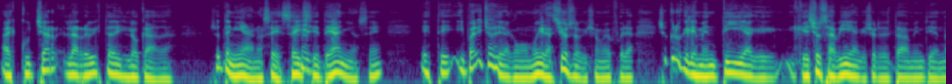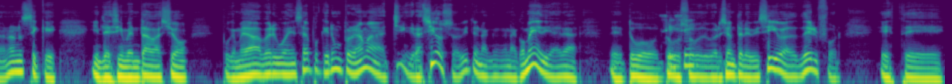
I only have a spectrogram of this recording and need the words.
a escuchar la revista Dislocada. Yo tenía, no sé, seis, siete años, ¿eh? Este, y para ellos era como muy gracioso que yo me fuera. Yo creo que les mentía, que, que ellos sabían que yo les estaba mintiendo, ¿no? No sé qué, y les inventaba yo porque me daba vergüenza, porque era un programa gracioso, ¿viste? Una, comedia, era eh, tuvo, tuvo su versión televisiva, Delford. Este,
